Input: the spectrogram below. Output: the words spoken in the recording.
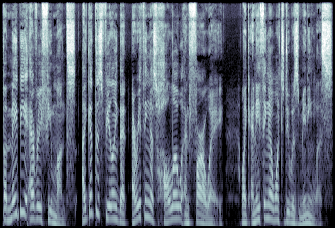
but maybe every few months, I get this feeling that everything is hollow and far away, like anything I want to do is meaningless.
